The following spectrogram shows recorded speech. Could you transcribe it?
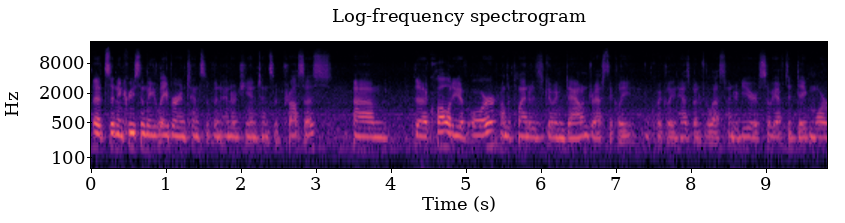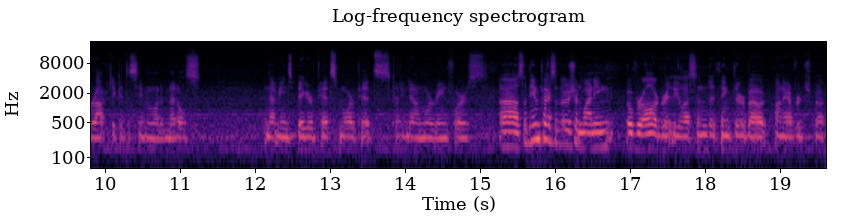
that's an increasingly labor intensive and energy intensive process. Um, the quality of ore on the planet is going down drastically and quickly and has been for the last hundred years. So we have to dig more rock to get the same amount of metals. And that means bigger pits, more pits, cutting down more rainforests. Uh, so the impacts of ocean mining overall are greatly lessened. I think they're about, on average, about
